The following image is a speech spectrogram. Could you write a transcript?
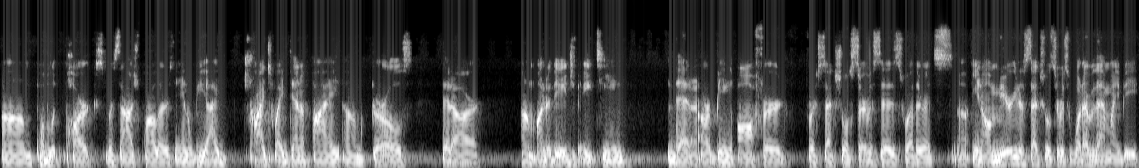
um, public parks massage parlors and we I try to identify um, girls that are um, under the age of 18 that are being offered for sexual services whether it's uh, you know a myriad of sexual services whatever that might be.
